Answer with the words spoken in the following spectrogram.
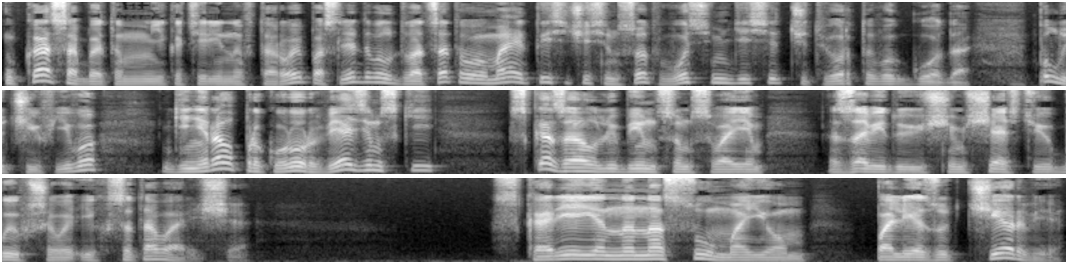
Указ об этом Екатерины II последовал 20 мая 1784 года. Получив его, генерал-прокурор Вяземский сказал любимцам своим, завидующим счастью бывшего их сотоварища, «Скорее на носу моем полезут черви,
